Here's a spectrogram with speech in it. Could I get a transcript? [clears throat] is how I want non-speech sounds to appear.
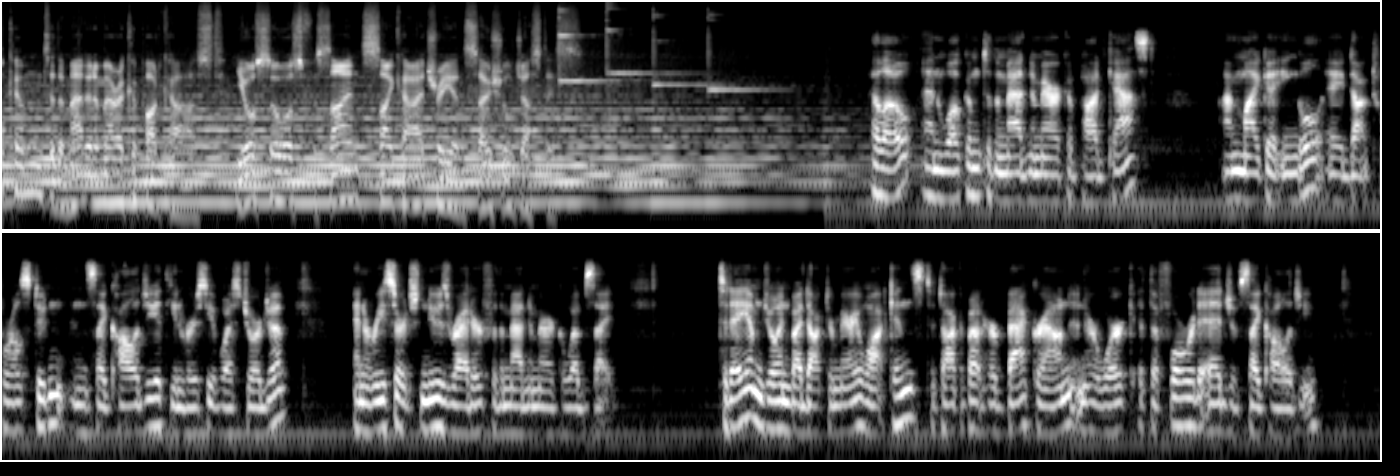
Welcome to the Mad in America podcast, your source for science, psychiatry, and social justice. Hello, and welcome to the Mad in America podcast. I'm Micah Engel, a doctoral student in psychology at the University of West Georgia and a research news writer for the Mad in America website. Today I'm joined by Dr. Mary Watkins to talk about her background and her work at the forward edge of psychology.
